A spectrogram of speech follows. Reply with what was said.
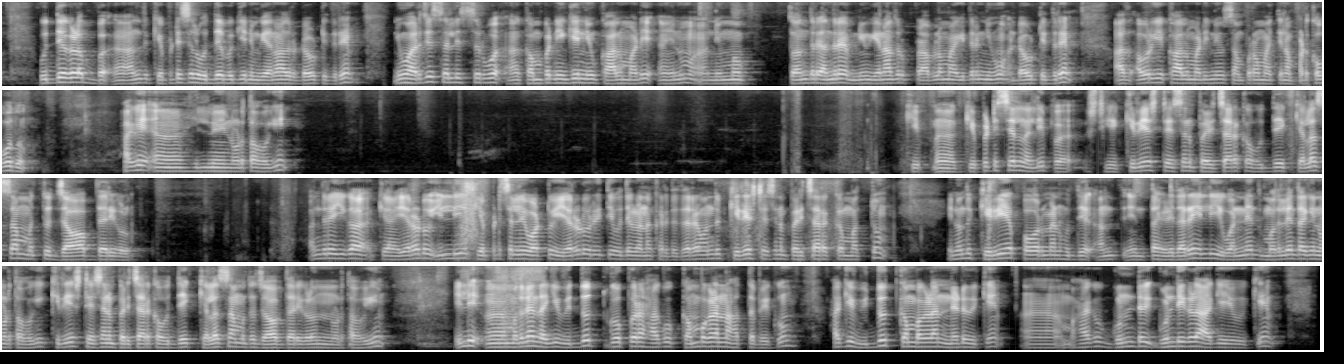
ಹುದ್ದೆಗಳ ಬ ಅಂದರೆ ಕೆಪಿಟಿಸಲ್ ಹುದ್ದೆ ಬಗ್ಗೆ ನಿಮ್ಗೆ ಏನಾದರೂ ಡೌಟ್ ಇದ್ದರೆ ನೀವು ಅರ್ಜಿ ಸಲ್ಲಿಸಿರುವ ಕಂಪನಿಗೆ ನೀವು ಕಾಲ್ ಮಾಡಿ ಏನು, ನಿಮ್ಮ ತೊಂದರೆ ಅಂದರೆ ನಿಮ್ಗೆ ಏನಾದರೂ ಪ್ರಾಬ್ಲಮ್ ಆಗಿದ್ದರೆ ನೀವು ಡೌಟ್ ಇದ್ದರೆ ಅದು, ಅವರಿಗೆ ಕಾಲ್ ಮಾಡಿ ನೀವು ಸಂಪೂರ್ಣ ಮಾಹಿತಿನ ಪಡ್ಕೋಬೋದು. ಹಾಗೆ ಇಲ್ಲಿ ನೋಡ್ತಾ ಹೋಗಿ ಕಿಪ್ ಕೆಪಿಟಿಸಲ್ನಲ್ಲಿ ಕಿರಿಯ ಸ್ಟೇಷನ್ ಪರಿಚಾರಕ ಹುದ್ದೆ ಕೆಲಸ ಮತ್ತು ಜವಾಬ್ದಾರಿಗಳು. ಅಂದರೆ ಈಗ ಎರಡು ಇಲ್ಲಿ ಕೆಪಿಟಿಸಲ್ನಲ್ಲಿ ಒಟ್ಟು ಎರಡು ರೀತಿಯ ಹುದ್ದೆಗಳನ್ನು ಕರೆದಿದ್ದಾರೆ. ಒಂದು ಕಿರಿಯ ಸ್ಟೇಷನ್ ಪರಿಚಾರಕ ಮತ್ತು ಇನ್ನೊಂದು ಕಿರಿಯ ಪವರ್ಮ್ಯಾನ್ ಹುದ್ದೆ ಅಂತ ಅಂತ ಹೇಳಿದ್ದಾರೆ. ಇಲ್ಲಿ ಒಂದನೇದು, ಮೊದಲನೇದಾಗಿ ನೋಡ್ತಾ ಹೋಗಿ, ಕಿರಿಯ ಸ್ಟೇಷನ್ ಪರಿಚಾರಕ ಹುದ್ದೆ ಕೆಲಸ ಮತ್ತು ಜವಾಬ್ದಾರಿಗಳನ್ನು ನೋಡ್ತಾ ಹೋಗಿ. ಇಲ್ಲಿ ಮೊದಲನೇದಾಗಿ ವಿದ್ಯುತ್ ಗೋಪುರ ಹಾಗೂ ಕಂಬಗಳನ್ನು ಹತ್ತಬೇಕು. ಹಾಗೆ ವಿದ್ಯುತ್ ಕಂಬಗಳ ನೆಡುವಿಕೆ ಹಾಗೂ ಗುಂಡಿ, ಗುಂಡಿಗಳ ಅಗೆಯುವಿಕೆ,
